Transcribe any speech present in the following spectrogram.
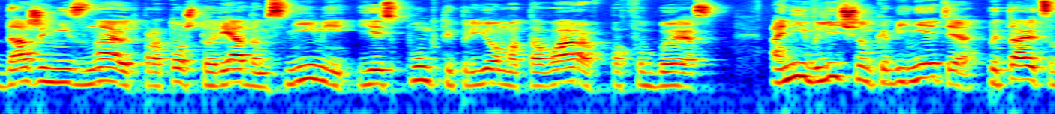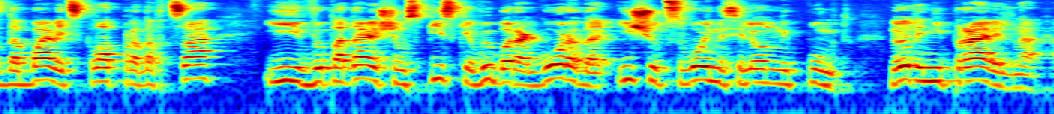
даже не знают про то, что рядом с ними есть пункты приема товаров по ФБС. Они в личном кабинете пытаются добавить склад продавца и в выпадающем списке выбора города ищут свой населенный пункт. Но это неправильно.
